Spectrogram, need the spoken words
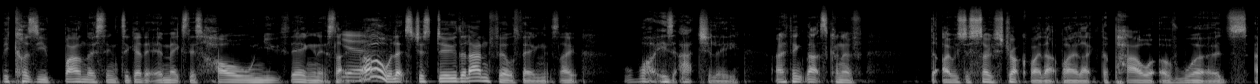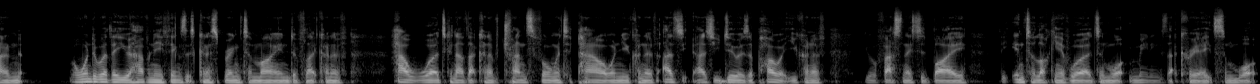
because you've bound those things together, it makes this whole new thing, and it's like, Yeah. oh, let's just do the landfill thing. It's like, what is actually? I think that's kind of. I was just so struck by that, by like the power of words, and I wonder whether you have any things that's kind of spring to mind of like kind of how words can have that kind of transformative power when you kind of as as you do as a poet, you kind of you're fascinated by the interlocking of words and what meanings that creates and what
